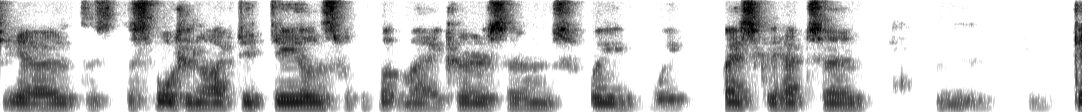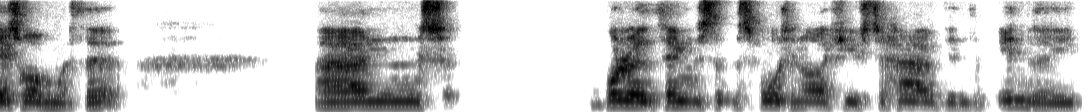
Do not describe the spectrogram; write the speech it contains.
you know, the, the, Sporting Life did deals with the bookmakers, and we we basically had to get on with it. And one of the things that the Sporting Life used to have in the, in the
